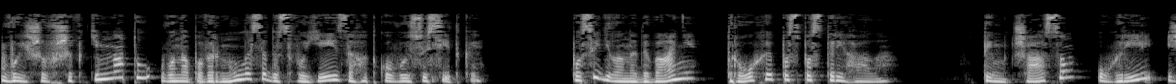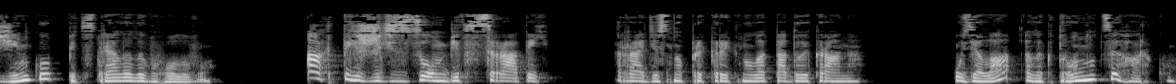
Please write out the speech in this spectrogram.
Вийшовши в кімнату, вона повернулася до своєї загадкової сусідки, посиділа на дивані, трохи поспостерігала. Тим часом у грі жінку підстрелили в голову. Ах ти ж зомбі всратий! радісно прикрикнула та до екрана. Узяла електронну цигарку.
